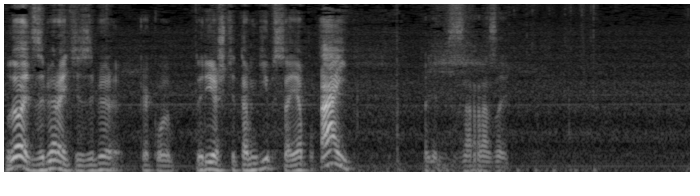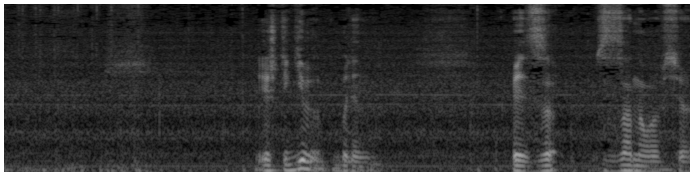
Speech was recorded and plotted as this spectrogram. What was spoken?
Ну давайте, забирайте, забирайте. Как вот, режьте там гипс, а я... Ай! Блин, заразы. Режьте гипс... Блин. Опять за... заново все.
